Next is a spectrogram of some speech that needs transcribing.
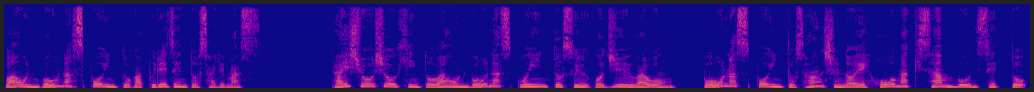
和音ボーナスポイントがプレゼントされます。対象商品と和音ボーナスポイント数50和音、ボーナスポイント3種の恵方巻き3本セット、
